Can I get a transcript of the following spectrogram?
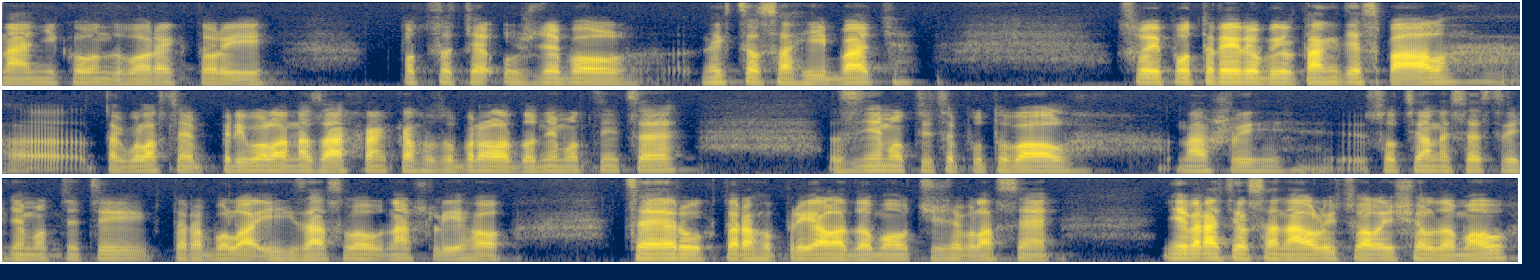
nájnikovom dvore, ktorý v podstate už nebol, nechcel sa hýbať, svoje potreby robil tam, kde spal, e, tak vlastne privolaná záchranka ho zobrala do nemocnice. Z nemocnice putoval, našli sociálne sestry v nemocnici, ktorá bola ich záslov, našli jeho dceru, ktorá ho prijala domov, čiže vlastne nevrátil sa na ulicu, ale išiel domov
